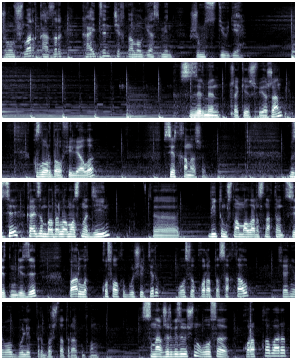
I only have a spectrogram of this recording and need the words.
жолшылар қазір кайдзен технологиясымен жұмыс істеуде. Сіздермен жакешев ержан. Қызылорда филиалы зертханашы. Бізде кайдзен бағдарламасына дейін ә, битум сынамаларын сынақтан өткізетін кезде барлық қосалқы бөлшектер осы қорапта сақталып және ол бөлек бір бұрышта тұратын тұғын сынақ жүргізу үшін осы қорапқа барып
